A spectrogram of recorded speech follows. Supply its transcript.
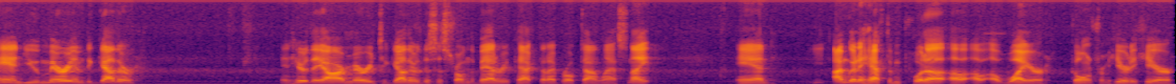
and you marry them together. And here they are married together. This is from the battery pack that I broke down last night. And I'm going to have to put a, a, a wire going from here to here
